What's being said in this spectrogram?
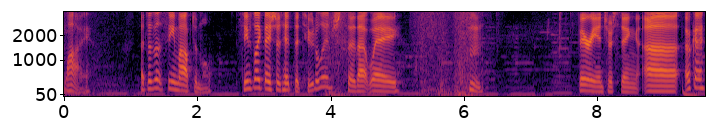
Why? That doesn't seem optimal. Seems like they should hit the tutelage, so that way... Hmm. Very interesting. Uh, okay.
